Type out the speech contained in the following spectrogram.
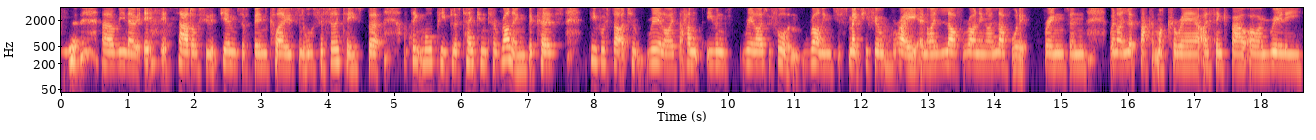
yeah. um, you know, it, it's sad obviously that gyms have been closed and all the facilities, but I think more people have taken to running because people started to realise that hadn't even realised before that running just makes you feel mm. great. And I love running. I love what it brings. And when I look back at my career, I think about, oh, I'm really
